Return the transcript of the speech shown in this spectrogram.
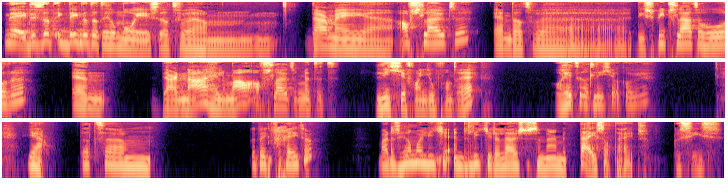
Nee, dus dat, ik denk dat dat heel mooi is. Dat we ehm, daarmee eh, afsluiten. En dat we die speech laten horen. En daarna helemaal afsluiten met het liedje van Joep van het Hek. Hoe heette dat liedje ook alweer? Ja, dat, ehm, dat ben ik vergeten. Maar dat is een heel mooi liedje. En dat liedje, daar luisteren ze naar met Thijs altijd. Precies.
